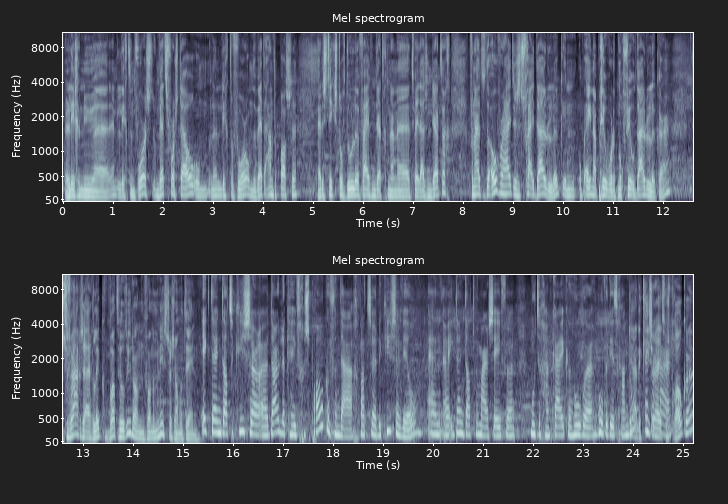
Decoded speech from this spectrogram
Er, liggen nu, eh, er ligt een, voorst- een wetsvoorstel om, ligt ervoor om de wet aan te passen. Hè, de stikstofdoelen 35 naar eh, 2030. Vanuit de overheid is het vrij duidelijk. In, op 1 april wordt het nog veel duidelijker. Dus de vraag is eigenlijk, wat wilt u dan van de minister zometeen? Ik denk dat de kiezer eh, duidelijk heeft gesproken vandaag wat eh, de kiezer wil. En eh, ik denk dat we maar eens even moeten gaan kijken hoe we, hoe we dit gaan doen. Ja, de kiezer heeft gesproken.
